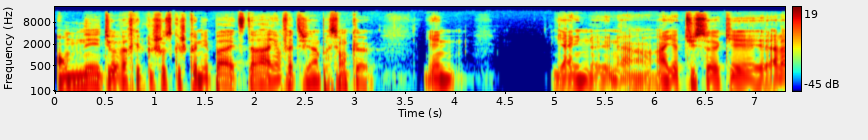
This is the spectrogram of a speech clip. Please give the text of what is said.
emmené, tu vois, vers quelque chose que je connais pas, etc. Et en fait, j'ai l'impression que il y a une, il y a une, une- un, hiatus qui est à la,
